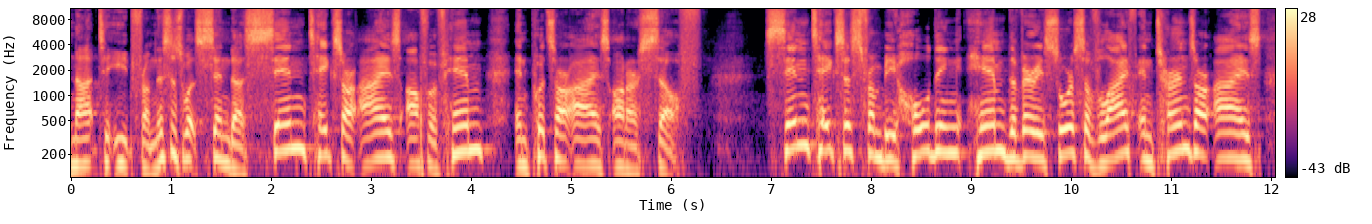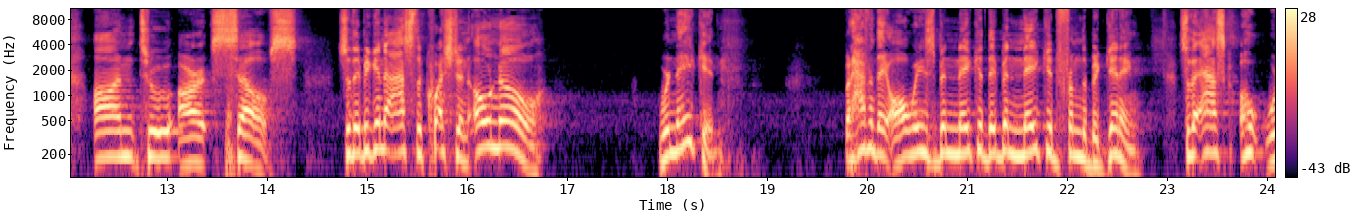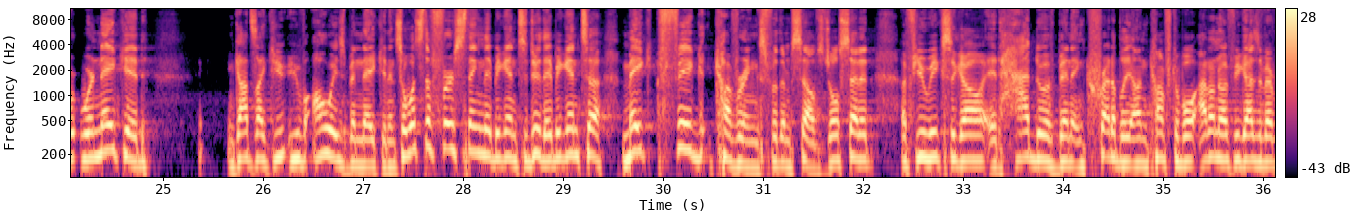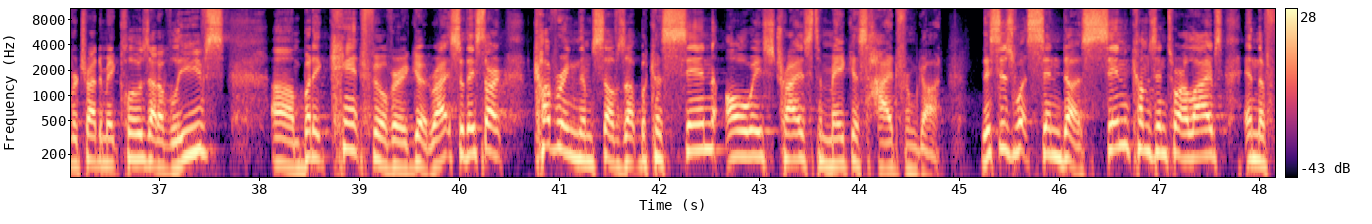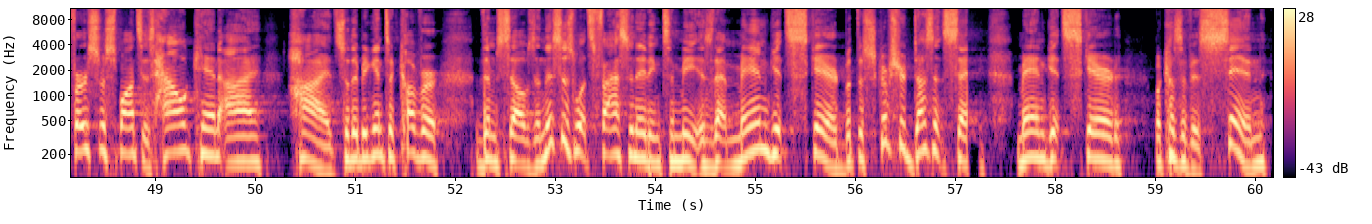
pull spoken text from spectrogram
not to eat from. This is what sin does. Sin takes our eyes off of Him and puts our eyes on ourself. Sin takes us from beholding Him, the very source of life, and turns our eyes on to ourselves. So they begin to ask the question oh no, we're naked. But haven't they always been naked? They've been naked from the beginning. So they ask, oh, we're, we're naked and God's like, you, You've always been naked. And so, what's the first thing they begin to do? They begin to make fig coverings for themselves. Joel said it a few weeks ago. It had to have been incredibly uncomfortable. I don't know if you guys have ever tried to make clothes out of leaves, um, but it can't feel very good, right? So, they start covering themselves up because sin always tries to make us hide from God. This is what sin does. Sin comes into our lives, and the first response is, How can I hide? So they begin to cover themselves. And this is what's fascinating to me is that man gets scared, but the scripture doesn't say man gets scared because of his sin.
